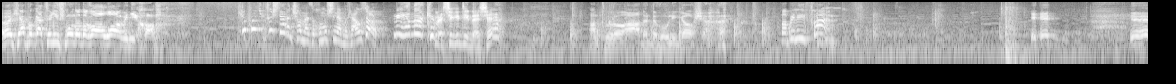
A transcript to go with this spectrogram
Yma chiap o gatw ni smwna dy gol ofn i chan. Cyn fwy ni tŵs dagan siol o mwysyn am yr hawsor? Ni hynna cyfa sy'n gyda'n eisiau? Antwro adr dy hwn i gawsio. Babili fan? yeah.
